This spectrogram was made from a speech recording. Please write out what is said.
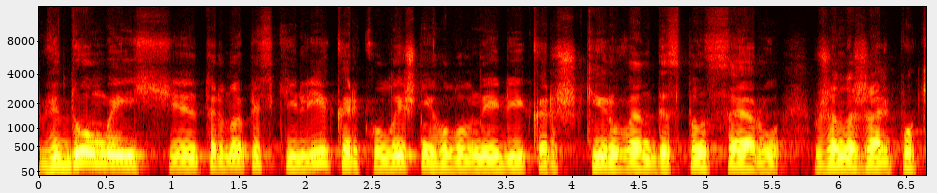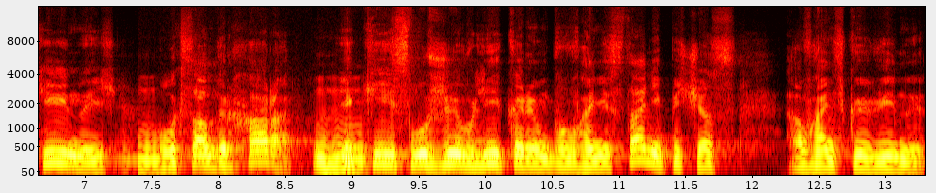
Відомий тернопільський лікар, колишній головний лікар шкірвендиспансеру, вже, на жаль, покійний Олександр Хара, який служив лікарем в Афганістані під час афганської війни,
